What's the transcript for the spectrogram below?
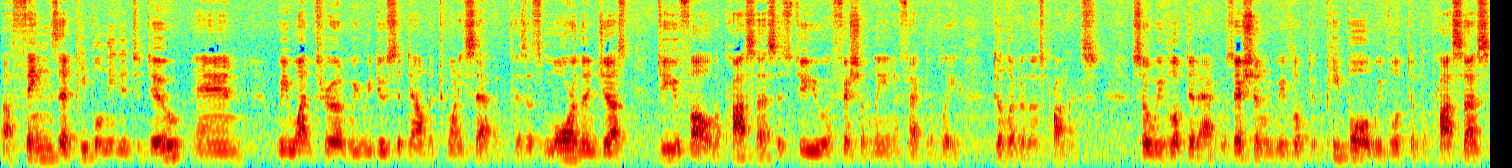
uh, things that people needed to do and we went through it, we reduced it down to 27 because it's more than just do you follow the process, it's do you efficiently and effectively deliver those products. So we've looked at acquisition, we've looked at people, we've looked at the process,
